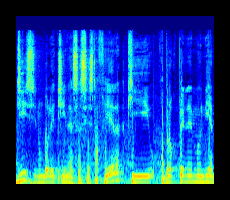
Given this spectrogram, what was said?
disse num boletim nessa sexta-feira que a broncopneumonia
